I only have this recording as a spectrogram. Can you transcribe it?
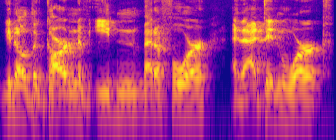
you know, the Garden of Eden metaphor and that didn't work.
